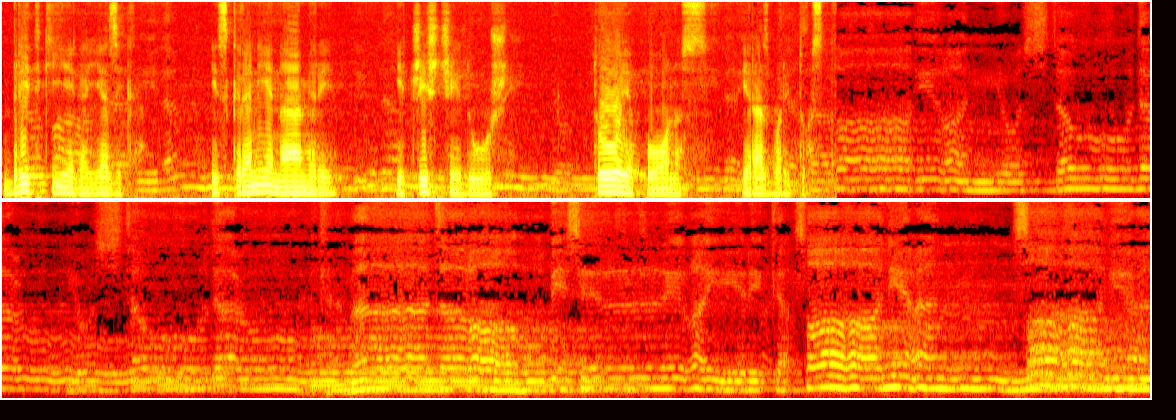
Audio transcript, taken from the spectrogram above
britkijega jezika, iskrenije namjeri i čišće duši. To je ponos i razboritost. صانعا صانعا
